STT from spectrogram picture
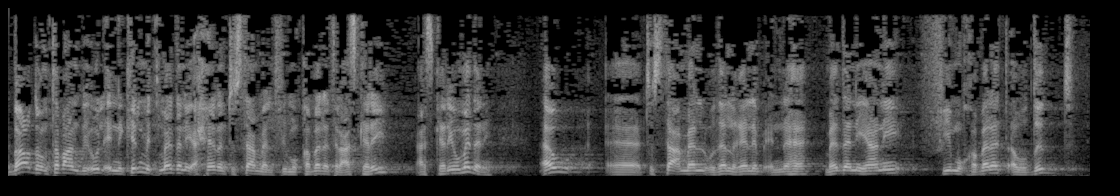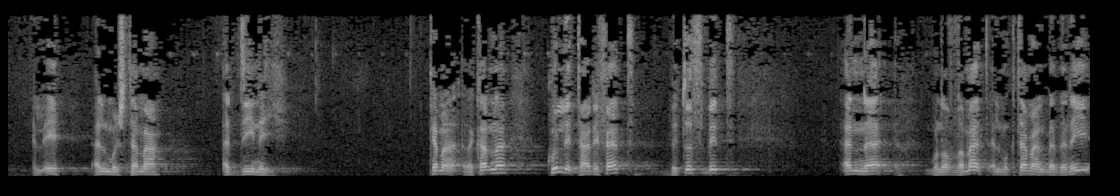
بعضهم طبعا بيقول إن كلمة مدني أحيانا تستعمل في مقابلة العسكري عسكري ومدني أو تستعمل وده الغالب إنها مدني يعني في مقابلة أو ضد الإيه؟ المجتمع الديني. كما ذكرنا كل التعريفات بتثبت أن منظمات المجتمع المدني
